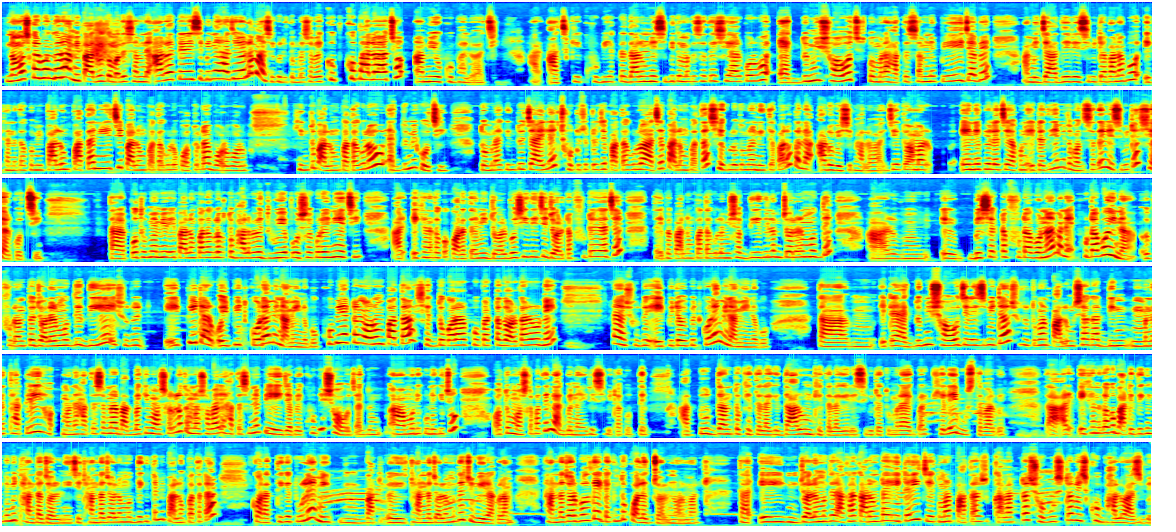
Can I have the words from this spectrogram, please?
নমস্কার বন্ধুরা, আমি পারুল তোমাদের সামনে আরও একটা রেসিপি নিয়ে হাজির হলাম। আশা করি তোমরা সবাই খুব খুব ভালো আছো, আমিও খুব ভালো আছি। আর আজকে খুবই একটা দারুণ রেসিপি তোমাদের সাথে শেয়ার করব। একদমই সহজ, তোমরা হাতের সামনে পেয়েই যাবে। আমি যা দিয়ে রেসিপিটা বানাবো, এখানে দেখো আমি পালং পাতা নিয়েছি। পালং পাতাগুলো কতটা বড় বড়, কিন্তু পালং পাতাগুলোও একদমই কচি। তোমরা কিন্তু চাইলে ছোট ছোট যে পাতাগুলো আছে পালং পাতা, সেগুলো তোমরা নিতে পারো, তাহলে আরও বেশি ভালো হয়। যেহেতু আমার এনে ফেলেছে, এখন এটা দিয়ে আমি তোমাদের সাথে রেসিপিটা শেয়ার করছি। তার প্রথমে আমি এই পালং পাতাগুলো তো ভালোভাবে ধুয়ে পরিষ্কার করে নিয়েছি। আর এখানে দেখো কড়াতে আমি জল বসিয়ে দিয়েছি, জলটা ফুটে গেছে। তো এবার পালং পাতাগুলো আমি সব দিয়ে দিলাম জলের মধ্যে। আর বেশি একটা ফুটাবো না মানে ফুটাবোই না, ওই ফুটান্ত জলের মধ্যে দিয়ে শুধু এই পিঠ আর ওই পিঠ করে আমি নামিয়ে নেব। খুবই একটা নরম পাতা, সেদ্ধ করার খুব একটা দরকারও নেই। হ্যাঁ শুধু এই পিঠ ওই পিঠ করে আমি নামিয়ে নেব। তা এটা একদমই সহজ রেসিপিটা শুধু তোমার পালং শাক আর ডিম মানে থাকলেই মানে হাতের সামনে আর বাদবাকি মশলাগুলো তোমরা সবাই হাতের সামনে পেয়েই যাবে। খুবই সহজ, একদম আহামরি কোনো কিছু অত মশলাপাতি লাগবে না এই রেসিপিটা করতে। আর দুর্দান্ত খেতে লাগে, দারুণ খেতে লাগে রেসিপিটা তোমরা একবার খেলেই বুঝতে পারবে। তা, আর এখানে দেখো বাটিতে কিন্তু আমি ঠান্ডা জল নিয়েছি। ঠান্ডা জলের মধ্যে কিন্তু আমি পালং পাতাটা কড়ার থেকে তুলে আমি বাটি এই ঠান্ডা জলের মধ্যে চুবিয়ে রাখলাম। ঠান্ডা জল বলতে এটা কিন্তু কলের জল নর্মাল তা এই জলের মধ্যে রাখার কারণটা এটাই যে তোমার পাতার কালারটা সবুজটা বেশ খুব ভালো আসবে।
